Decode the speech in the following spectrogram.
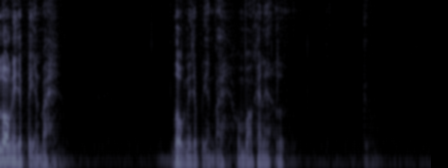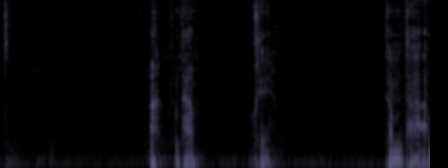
โลกนี้จะเปลี่ยนไป โลกนี้จะเปลี่ยนไป ผมบอกแค่นี้อะคำถาม โอเคคำถาม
